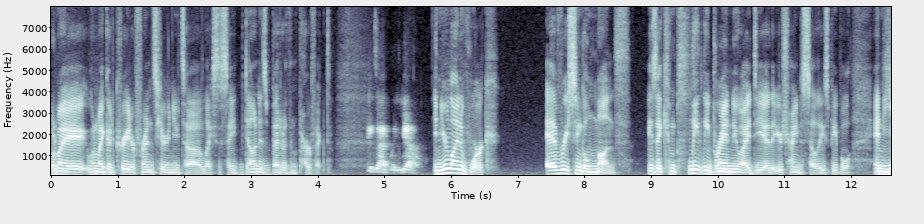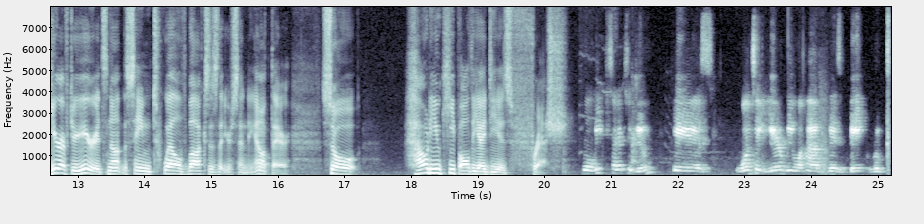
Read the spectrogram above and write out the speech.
One of my one of my good creator friends here in Utah likes to say, "Done is better than perfect." Exactly. Yeah. in your line of work, every single month is a completely brand new idea that you're trying to sell these people. And year after year, it's not the same 12 boxes that you're sending out there. So, how do you keep all the ideas fresh? what we decided to do is once a year we will have this big group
